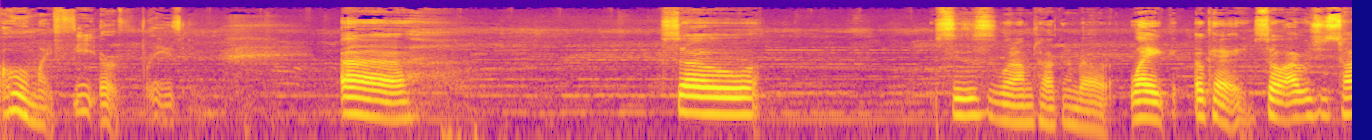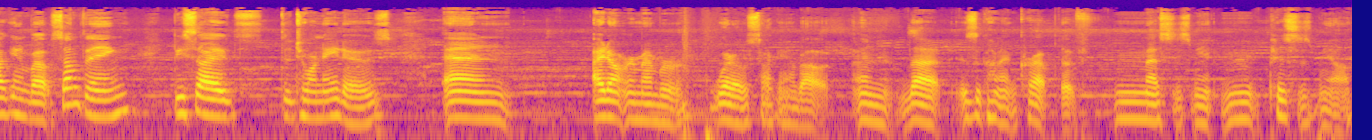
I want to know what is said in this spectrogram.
oh, my feet are freezing. Uh, so, see, this is what I'm talking about. Like, okay, so I was just talking about something besides the tornadoes, and I don't remember what I was talking about, and that is the kind of crap that messes me, pisses me off.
